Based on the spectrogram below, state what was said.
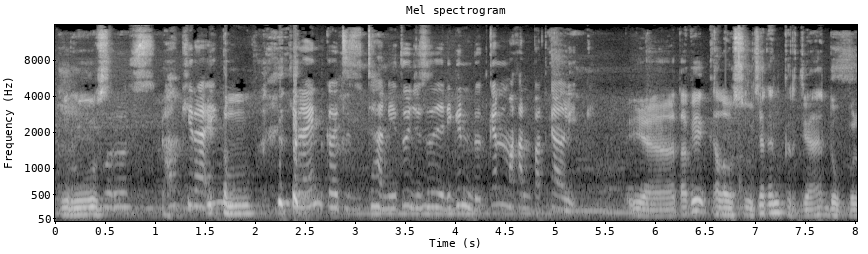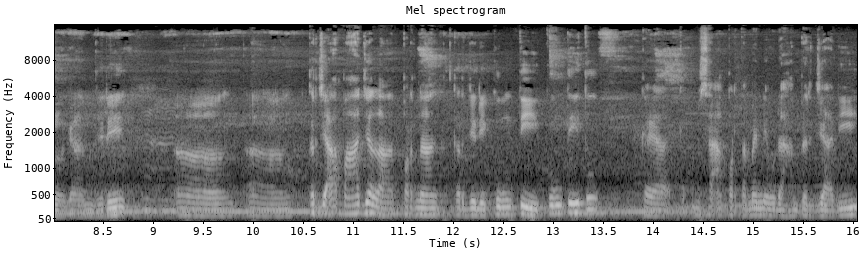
kurus, kurus oh kirain hitam. kirain kecucuhan itu justru jadi gendut kan makan empat kali Iya, tapi kalau Suja kan kerja double kan. Jadi Hmm. eh, eh, kerja apa aja lah. Pernah kerja di Kungti. Kungti itu kayak misalnya apartemen yang udah hampir jadi,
